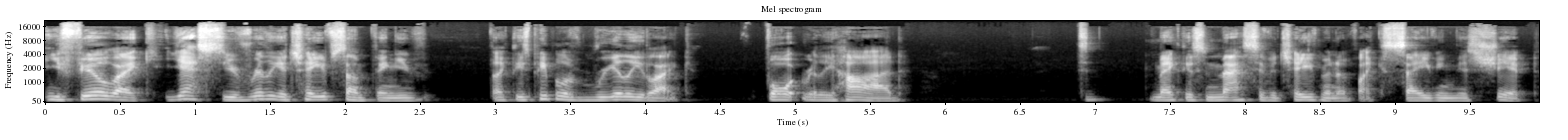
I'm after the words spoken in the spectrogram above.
You feel like, yes, you've really achieved something. You've like these people have really like fought really hard to make this massive achievement of like saving this ship.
